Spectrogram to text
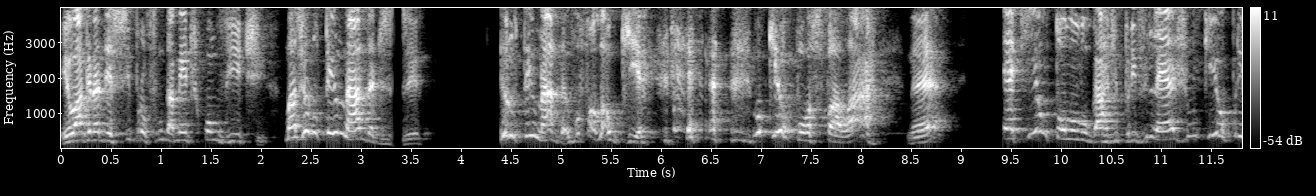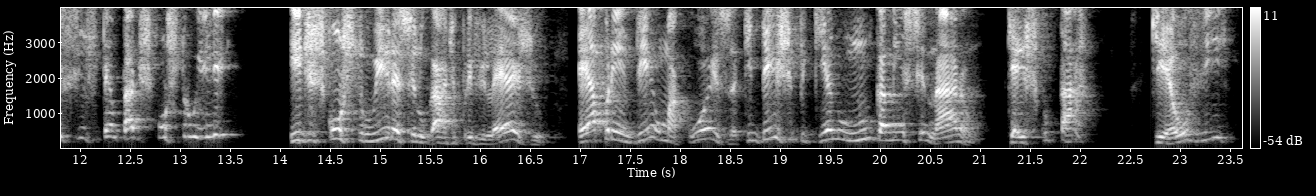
Eu agradeci profundamente o convite, mas eu não tenho nada a dizer. Eu não tenho nada. Eu vou falar o quê? o que eu posso falar, né? É que eu estou num lugar de privilégio que eu preciso tentar desconstruir e desconstruir esse lugar de privilégio é aprender uma coisa que desde pequeno nunca me ensinaram, que é escutar, que é ouvir.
